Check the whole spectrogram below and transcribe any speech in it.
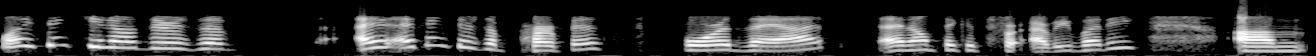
Well, I think you know there's a, I, I think there's a purpose for that. I don't think it's for everybody. Um,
